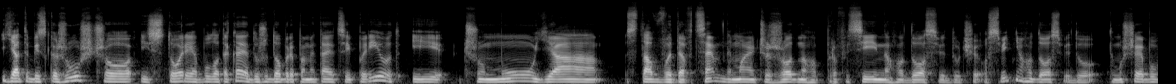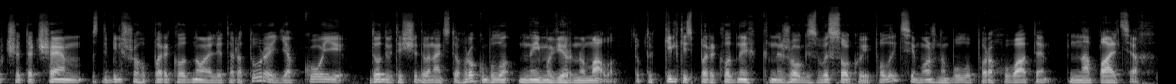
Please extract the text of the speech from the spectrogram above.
я тобі скажу, що історія була така. Я дуже добре пам'ятаю цей період, і чому я. Став видавцем, не маючи жодного професійного досвіду чи освітнього досвіду, тому що я був читачем здебільшого перекладної літератури, якої до 2012 року було неймовірно мало. Тобто кількість перекладних книжок з високої полиці можна було порахувати на пальцях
